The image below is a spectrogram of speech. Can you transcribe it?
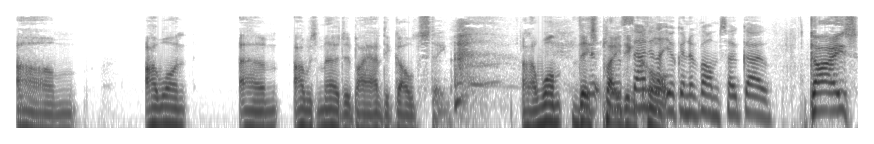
um I want um I was murdered by Andy Goldstein. and I want this You're- played you're in sounding court. like you're going to vom, so go. Guys,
